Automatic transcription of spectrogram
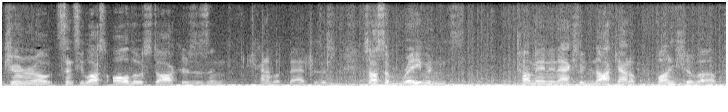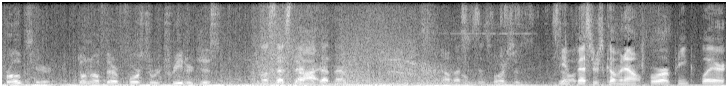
General, since he lost all those stalkers, is in kind of a bad position. Saw some Ravens come in and actually knock out a bunch of uh, probes here. Don't know if they're forced to retreat or just Unless that's them. die. Is that them? No, that's just his force. Bunch of See, Infestor's coming out for our pink player.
